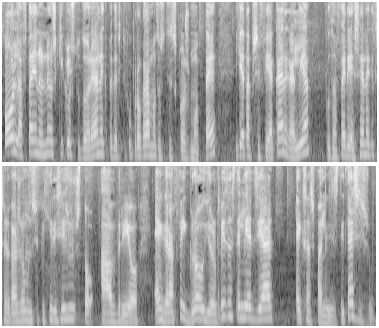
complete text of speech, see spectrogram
Όλα αυτά είναι ο νέος κύκλος του δωρεάν εκπαιδευτικού προγράμματος της Cosmote για τα ψηφιακά εργαλεία που θα φέρει εσένα και του εργαζόμενου επιχείρησής σου στο αύριο. Εγγραφή growyourbusiness.gr εξασφαλίζεις τη θέση σου.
